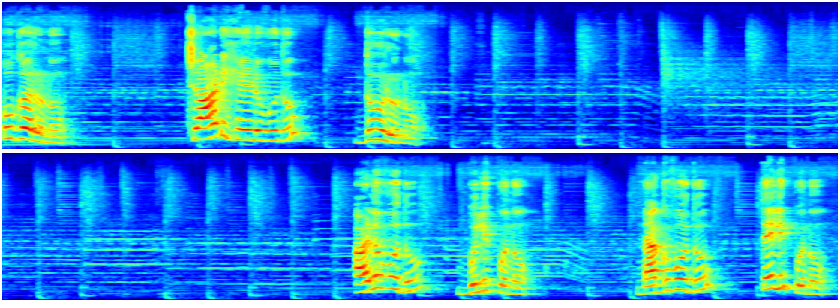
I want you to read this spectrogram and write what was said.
ಪುಗರುನು ಚಾಡಿ ಹೇಳುವುದು ದೂರುನು. ಅಳುವುದು ಬುಲಿಪುನು ನಗುವುದು ತೆಲಿಪುನು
